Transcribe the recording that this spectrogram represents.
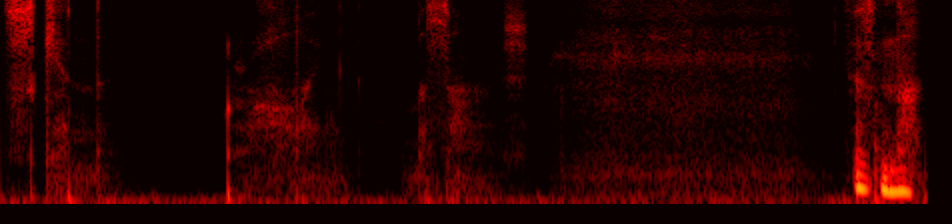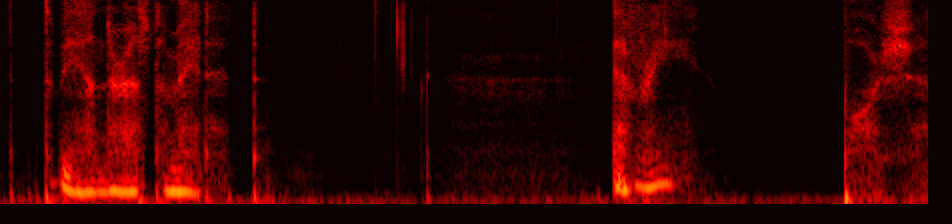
skin crawling massage is not to be underestimated. Every portion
